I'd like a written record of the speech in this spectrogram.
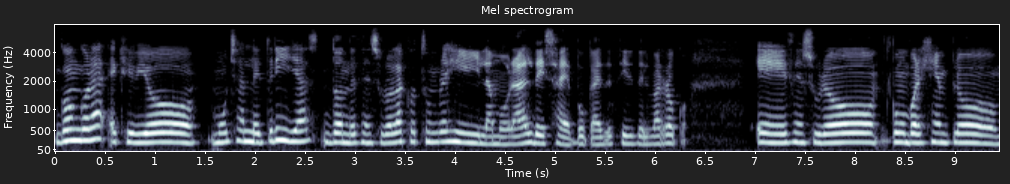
Góngora escribió muchas letrillas donde censuró las costumbres y la moral de esa época, es decir, del barroco. Eh, censuró, como por ejemplo,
